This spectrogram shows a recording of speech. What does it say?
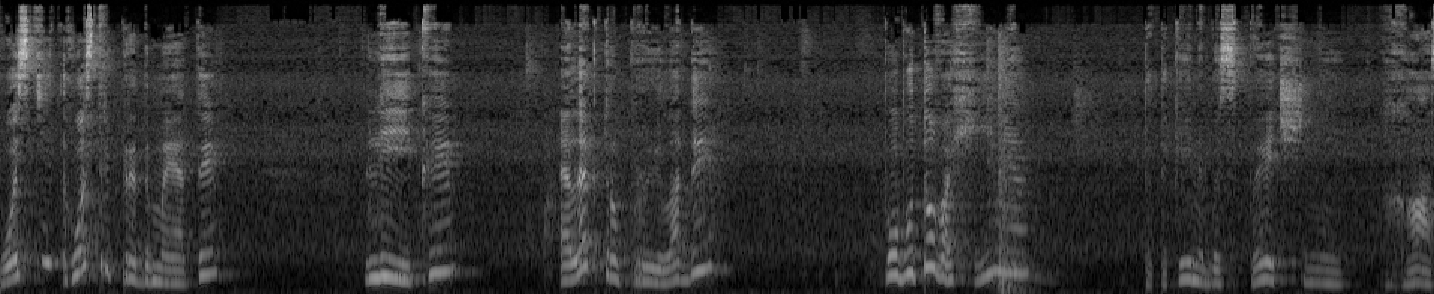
гості, гострі предмети, ліки, електроприлади, побутова хімія та такий небезпечний газ.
